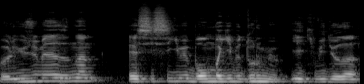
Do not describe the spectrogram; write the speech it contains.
Böyle yüzüm en azından eskisi gibi bomba gibi durmuyor. İlk videoda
